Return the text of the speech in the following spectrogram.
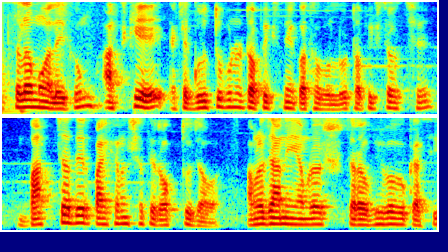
আসসালামু আলাইকুম। আজকে একটা গুরুত্বপূর্ণ টপিক্স নিয়ে কথা বলব। টপিকসটা হচ্ছে বাচ্চাদের পায়খানার সাথে রক্ত যাওয়া। আমরা জানি আমরা যারা অভিভাবক আছি,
